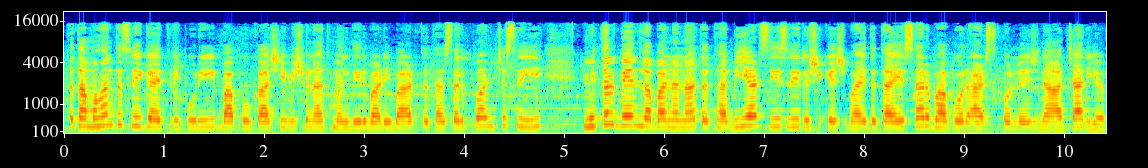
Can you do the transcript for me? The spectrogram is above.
તથા મહંત શ્રી ગાયત્રીપુરી, બાપુ કાશી વિશ્વનાથ મંદિર બાડીબાર તથા સરપંચ શ્રી મિત્તલબેન લબાનાના તથા બીઆરસી શ્રી ઋષિકેશભાઈ તથા એસઆર ભાભોર આર્ટ્સ કોલેજના આચાર્ય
